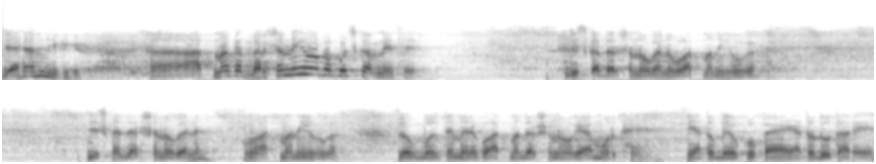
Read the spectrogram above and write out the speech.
जयराम जी की हाँ आत्मा का दर्शन नहीं होगा कुछ करने से। जिसका दर्शन होगा ना, वो आत्मा नहीं होगा। जिसका दर्शन होगा ना, वो आत्मा नहीं होगा। लोग बोलते हैं, मेरे को आत्मा दर्शन हो गया, मूर्ख है। या तो बेवकूफ़ है, या तो दूता रहे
